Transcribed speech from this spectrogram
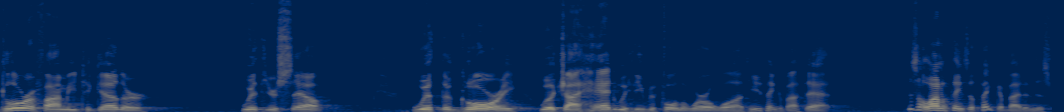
glorify me together with yourself, with the glory which I had with you before the world was. And you think about that. There's a lot of things to think about in this.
